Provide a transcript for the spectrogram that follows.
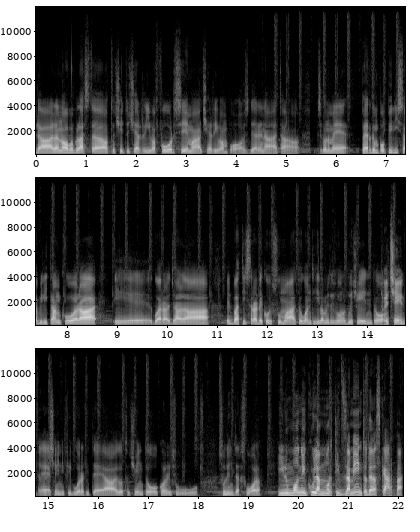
la, la Nova Blast a 800 ci arriva forse ma ci arriva un po' sdrenata. Secondo me perde un po' più di stabilità ancora e guarda già la il battistrada è consumato, quanti chilometri sono? 200? 300, eh, quindi figurati te, ad 800 corri su, sull'intersuola. In un mondo in cui l'ammortizzamento della scarpa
